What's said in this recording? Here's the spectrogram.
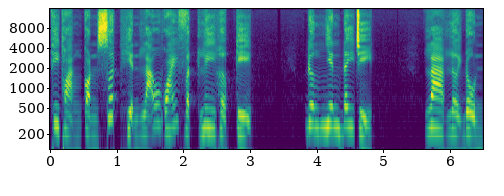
Thi thoảng còn xuất hiện lão quái vật ly hợp kỳ. Đương nhiên đây chỉ là lời đồn.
